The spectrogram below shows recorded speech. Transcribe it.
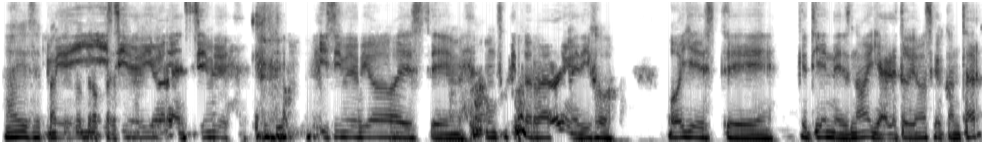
Ay, ese Y, pato me, es y otro sí me vio, sí me, y sí me vio este un poquito raro y me dijo, oye, este, ¿qué tienes? ¿No? Y ya le tuvimos que contar.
